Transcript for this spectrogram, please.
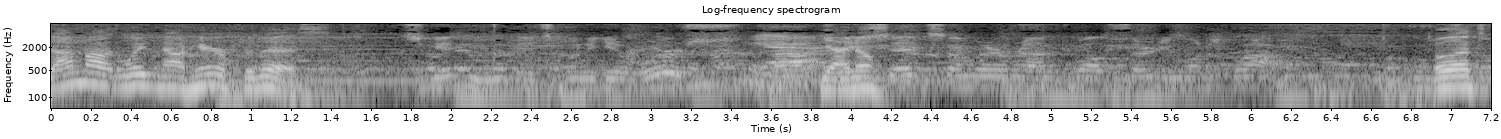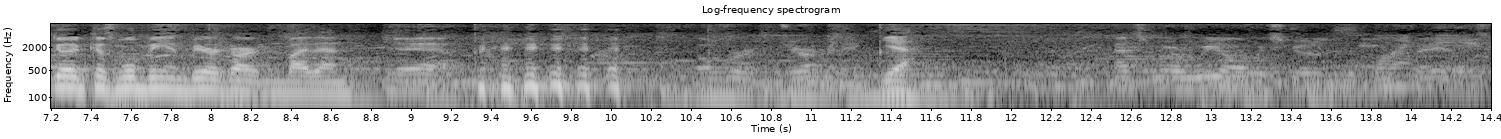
I'm not waiting out here for this. It's getting. It's going to get worse. Yeah. Uh, Yeah, I they know. said somewhere around 12:30, 1 o'clock. Well, that's good because we'll be in Biergarten by then. Yeah. Over in Germany. Yeah. That's where we always go to the buffets.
